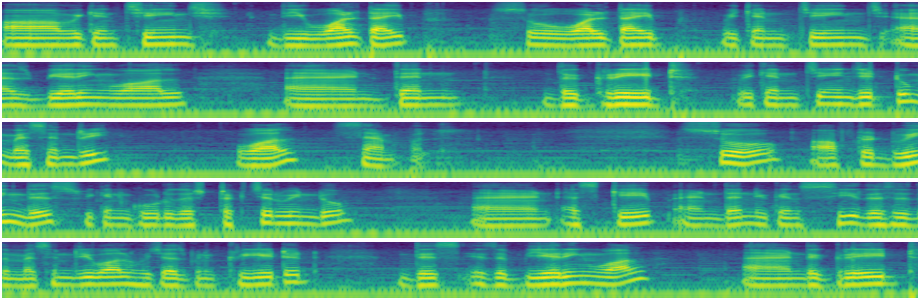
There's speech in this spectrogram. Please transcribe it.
uh, we can change the wall type. So wall type we can change as bearing wall and then the grade we can change it to masonry wall sample. So after doing this we can go to the structure window and escape and then you can see this is the masonry wall which has been created. This is a bearing wall and the grade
